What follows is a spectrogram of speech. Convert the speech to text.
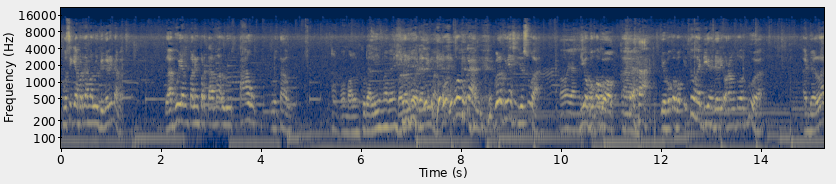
musik yang pertama lu dengerin apa? Lagu yang paling pertama lu tahu, lu tahu. oh, balon kuda lima deh Balon gua ada lima. Gua, gua bukan. Gua lagunya si Joshua. Oh yang Di obok-obok. Nah, di obok-obok itu hadiah dari orang tua gua adalah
